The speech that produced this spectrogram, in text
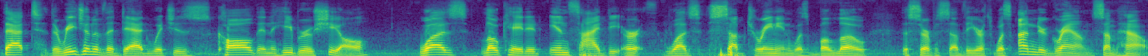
that the region of the dead, which is called in the Hebrew Sheol, was located inside the earth, was subterranean, was below the surface of the earth, was underground somehow.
